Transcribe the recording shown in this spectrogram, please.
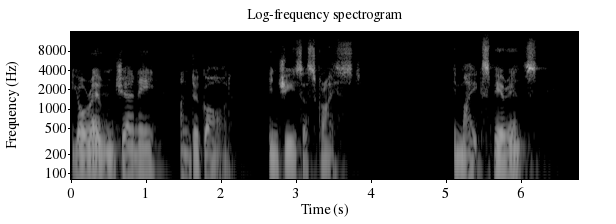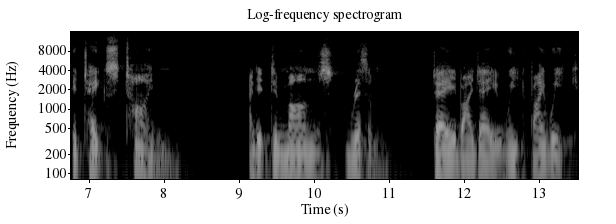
your own journey under God in Jesus Christ. In my experience, it takes time and it demands rhythm, day by day, week by week.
